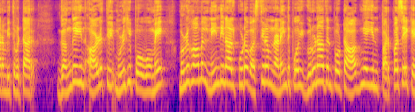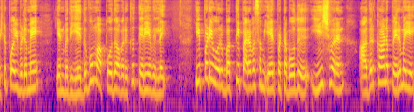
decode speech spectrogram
ஆரம்பித்து விட்டார். கங்கையின் ஆழத்தில் முழுகி போவோமே முழுகாமல் நீந்தினால் கூட வஸ்திரம் நனைந்து போய் குருநாதன் போட்ட ஆக்ஞையின் பர்பஸே கெட்டுப்போய் விடுமே என்பது எதுவும் அப்போது அவருக்கு தெரியவில்லை. இப்படி ஒரு பக்தி பரவசம் ஏற்பட்டபோது ஈஸ்வரன் அதற்கான பெருமையை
